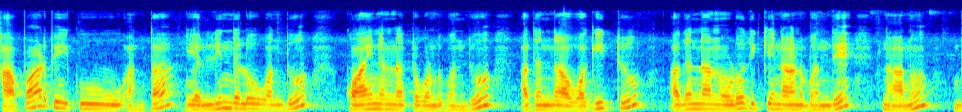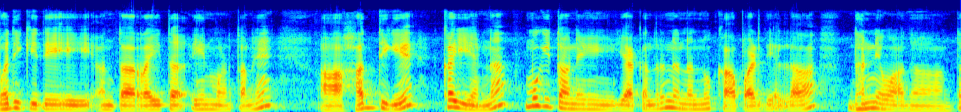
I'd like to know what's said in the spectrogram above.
ಕಾಪಾಡಬೇಕು ಅಂತ ಎಲ್ಲಿಂದಲೋ ಒಂದು ಕಾಯಿನನ್ನು ತಗೊಂಡು ಬಂದು ಅದನ್ನು ಒಗಿತು ಅದನ್ನು ನೋಡೋದಕ್ಕೆ ನಾನು ಬಂದೆ. ನಾನು ಬದುಕಿದೆ ಅಂತ ರೈತ ಏನು ಮಾಡ್ತಾನೆ? ಆ ಹದ್ದಿಗೆ ಕೈಯನ್ನು ಮುಗಿತಾನೆ ಯಾಕಂದರೆ ನನ್ನನ್ನು ಕಾಪಾಡಿದೆಯಲ್ಲ ಧನ್ಯವಾದ ಅಂತ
